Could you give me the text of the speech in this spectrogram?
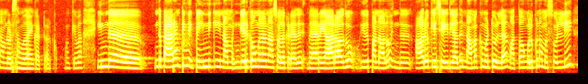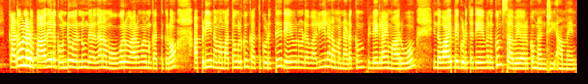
நம்மளோட சமுதாயம் கரெக்டாக இருக்கும். ஓகேவா இந்த இந்த பேரண்டிங் இப்போ இன்றைக்கி நம்ம இங்கே இருக்கவங்கள நான் சொல்ல கிடையாது. வேறு யாராவதும் இது பண்ணாலும் இந்த ஆரோக்கிய செய்தியாவது நமக்கு மட்டும் இல்லை மற்றவங்களுக்கும் நம்ம சொல்லி கடவுளோட பாதையில் கொண்டு வரணுங்கிறத நம்ம ஒவ்வொரு வாரமும் நம்ம கற்றுக்குறோம் அப்படி நம்ம மற்றவங்களுக்கும் கற்றுக் கொடுத்து தேவனோட வழியில் நம்ம நடக்கும் பிள்ளைகளாய் மாறுவோம். இந்த வாய்ப்பை கொடுத்த தேவனுக்கும் சபையோருக்கும் நன்றி. அமேன்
